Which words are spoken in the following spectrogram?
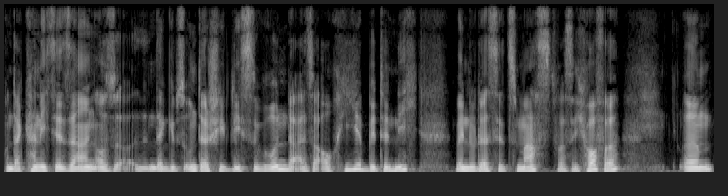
Und da kann ich dir sagen, aus, da gibt es unterschiedlichste Gründe. Also auch hier bitte nicht, wenn du das jetzt machst, was ich hoffe, ähm,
